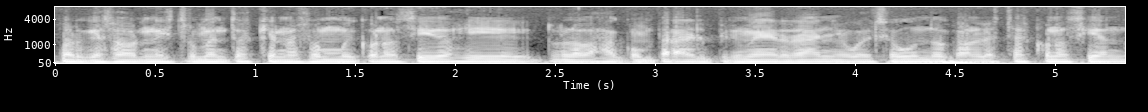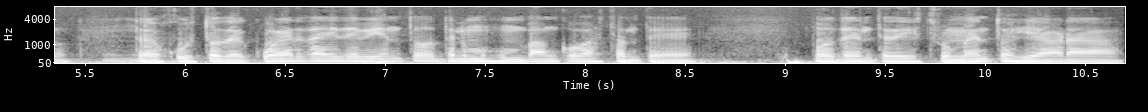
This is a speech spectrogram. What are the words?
porque son instrumentos que no son muy conocidos y no lo vas a comprar el primer año o el segundo que aún lo estás conociendo. Entonces, justo de cuerda y de viento tenemos un banco bastante potente de instrumentos y ahora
